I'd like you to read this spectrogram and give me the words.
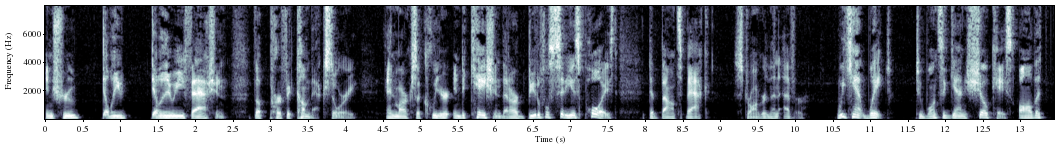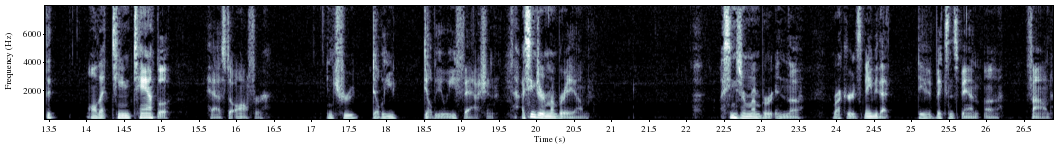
in true WWE fashion, the perfect comeback story and marks a clear indication that our beautiful city is poised to bounce back stronger than ever. We can't wait to once again showcase all that the, all that Team Tampa has to offer in true WWE fashion. I seem to remember a um, I seem to remember in the records, maybe that David Bixenspan uh, found,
